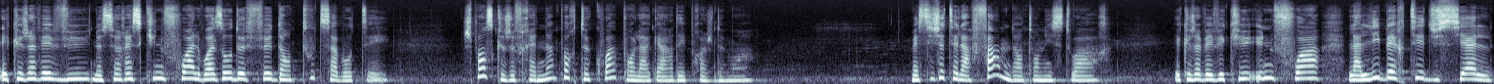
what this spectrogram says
et que j'avais vu, ne serait-ce qu'une fois, l'oiseau de feu dans toute sa beauté, je pense que je ferais n'importe quoi pour la garder proche de moi. Mais si j'étais la femme dans ton histoire et que j'avais vécu une fois la liberté du ciel,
